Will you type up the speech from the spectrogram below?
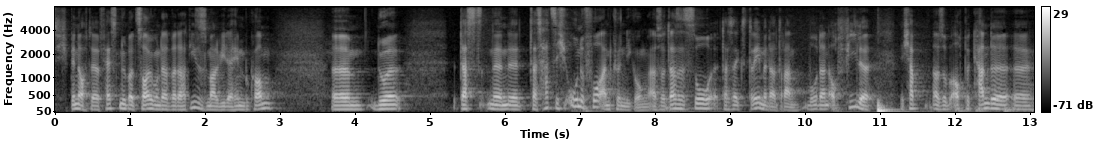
Ich bin auch der festen Überzeugung, dass wir das dieses Mal wieder hinbekommen. Ähm, nur das, ne, ne, das hat sich ohne Vorankündigung, also das ist so das Extreme daran, wo dann auch viele, ich habe also auch bekannte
